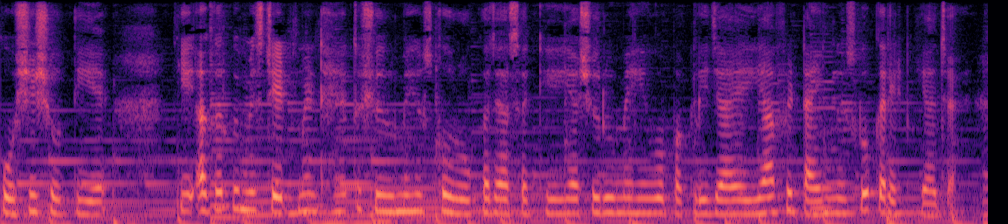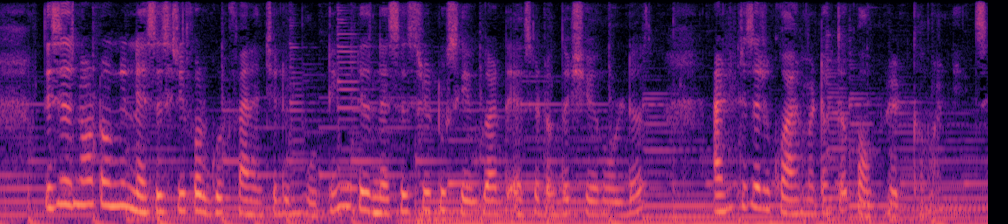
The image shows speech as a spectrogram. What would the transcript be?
कोशिश होती है कि अगर कोई मिसस्टेटमेंट है तो शुरू में ही उसको रोका जा सके या शुरू में ही वो पकड़ी जाए या फिर टाइम में उसको करेक्ट किया जाए। This is not only necessary for good financial reporting it is necessary to safeguard the asset of the shareholders and it is a requirement of the corporate governance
